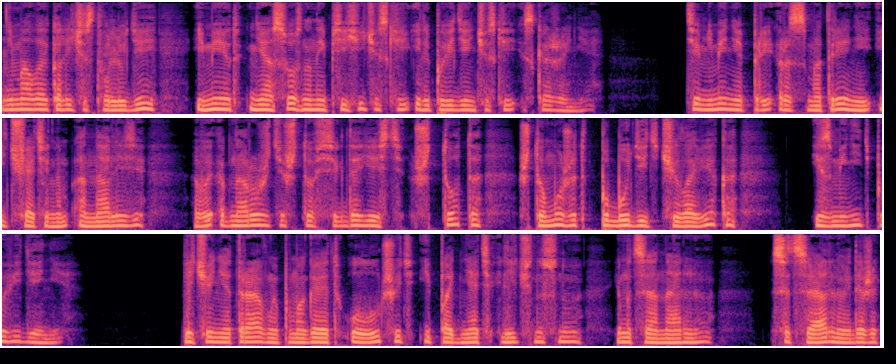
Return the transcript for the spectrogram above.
Немалое количество людей имеют неосознанные психические или поведенческие искажения. Тем не менее, при рассмотрении и тщательном анализе вы обнаружите, что всегда есть что-то, что может побудить человека изменить поведение. Лечение травмы помогает улучшить и поднять личностную, эмоциональную, социальную и даже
